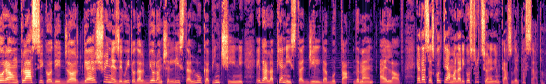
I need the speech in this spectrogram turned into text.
Ancora un classico di George Gershwin eseguito dal violoncellista Luca Pincini e dalla pianista Gilda Buttà, The Man I Love. E adesso ascoltiamo la ricostruzione di un caso del passato.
